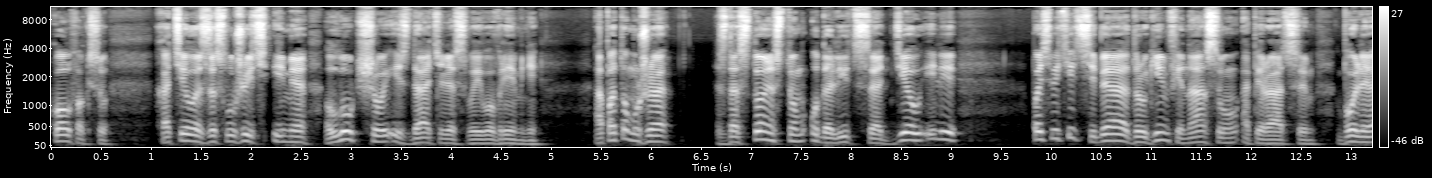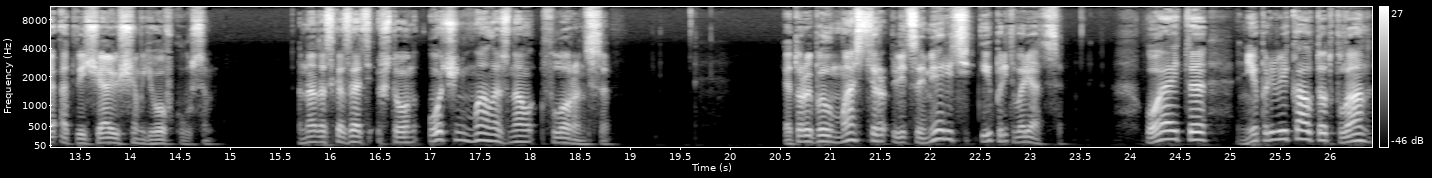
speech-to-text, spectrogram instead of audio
Колфаксу хотелось заслужить имя лучшего издателя своего времени, а потом уже с достоинством удалиться от дел или посвятить себя другим финансовым операциям, более отвечающим его вкусам. Надо сказать, что он очень мало знал Флоренса, который был мастер лицемерить и притворяться. Уайта не привлекал тот план,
